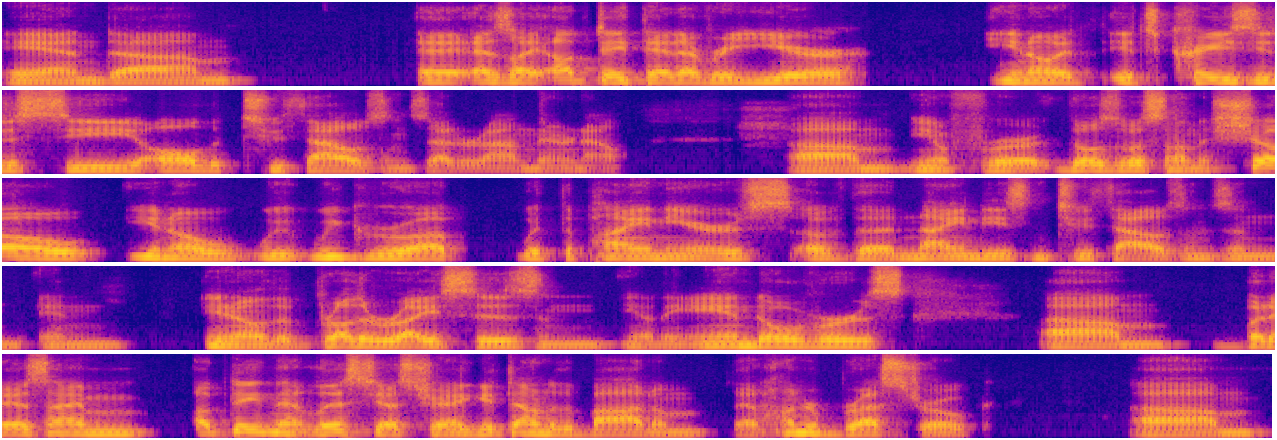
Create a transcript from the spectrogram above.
and um, as I update that every year, you know, it, it's crazy to see all the 2000s that are on there now. um, you know, for those of us on the show, you know, we, we grew up with the pioneers of the 90s and 2000s and, and you know, the Brother Rices and, you know, the Andovers. Um, but as I'm updating that list yesterday, I get down to the bottom, that 100 breaststroke. Um,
